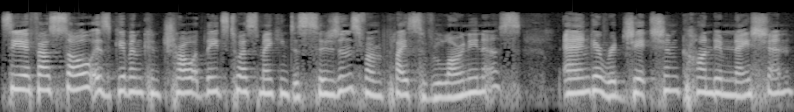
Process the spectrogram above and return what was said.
See, if our soul is given control, it leads to us making decisions from a place of loneliness. Anger, rejection, condemnation,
